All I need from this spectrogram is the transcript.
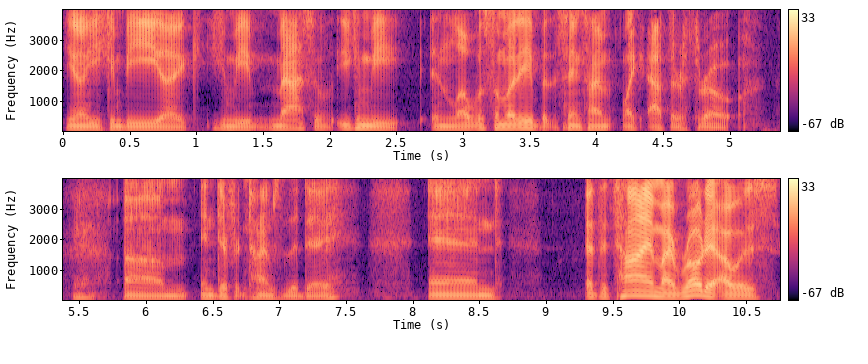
you know, you can be like you can be massive you can be in love with somebody but at the same time like at their throat Yeah. um, in different times of the day. And at the time I wrote it, I was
